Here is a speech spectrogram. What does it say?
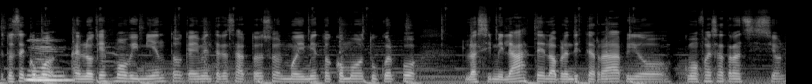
Entonces, como mm. en lo que es movimiento, que a mí me interesa todo eso, el movimiento, cómo tu cuerpo lo asimilaste, lo aprendiste rápido, cómo fue esa transición.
